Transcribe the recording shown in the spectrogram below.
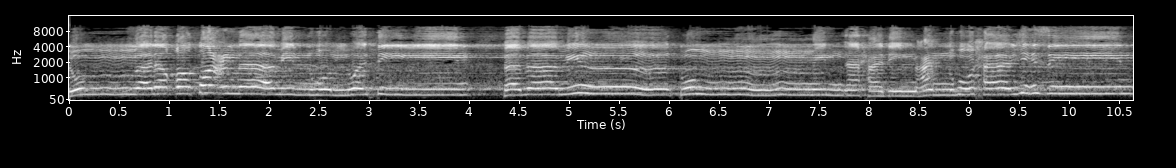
ثم لقطعنا منه الوتين فما منكم من أحد عنه حاجزين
